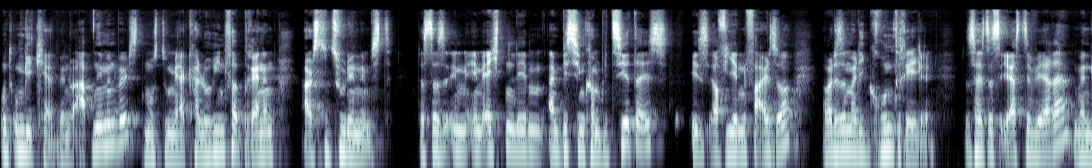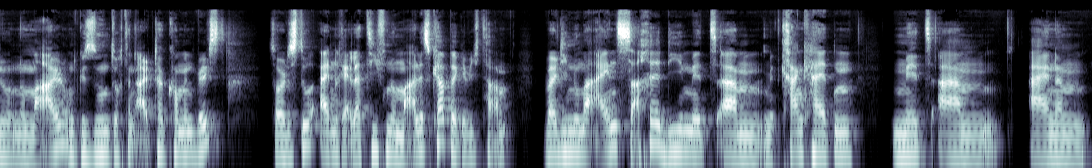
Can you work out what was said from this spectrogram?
Und umgekehrt, wenn du abnehmen willst, musst du mehr Kalorien verbrennen, als du zu dir nimmst. Dass das im, im echten Leben ein bisschen komplizierter ist, ist auf jeden Fall so. Aber das ist einmal die Grundregel. Das heißt, das erste wäre, wenn du normal und gesund durch den Alltag kommen willst, solltest du ein relativ normales Körpergewicht haben. Weil die Nummer eins Sache, die mit, ähm, mit Krankheiten, mit ähm, einem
